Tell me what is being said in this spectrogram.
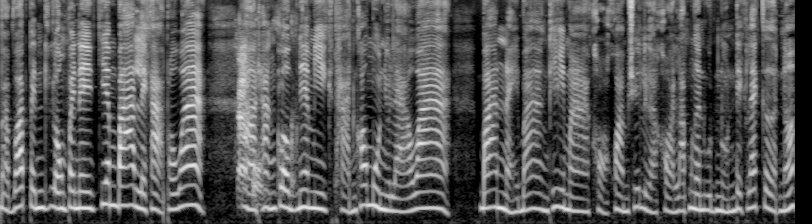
แบบว่าเป็นลงไปในเยี่ยมบ้านเลยค่ะ เพราะว่าทางกรมเนี่ยมีฐานข้อมูลอยู่แล้วว่า บ้านไหนบ้างที่มาขอความช่วยเหลือขอรับเงินอุดหนุนเด็กแรกเกิดเนาะ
